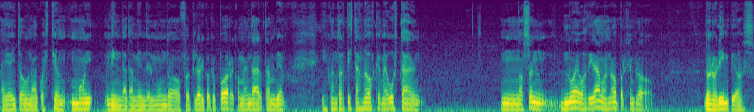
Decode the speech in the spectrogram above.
hay ahí toda una cuestión muy linda también del mundo folclórico que puedo recomendar también. Y en cuanto a artistas nuevos que me gustan, no son nuevos, digamos, ¿no? Por ejemplo, Don Olimpio es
